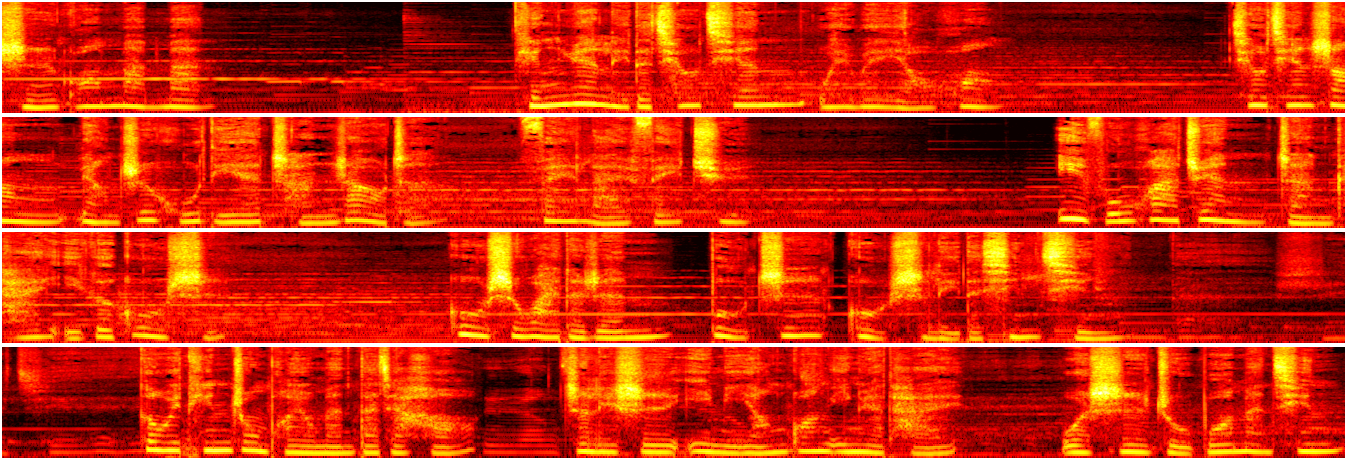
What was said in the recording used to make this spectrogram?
时光漫漫。庭院里的秋千微微摇晃，秋千上两只蝴蝶缠绕着，飞来飞去。一幅画卷展开一个故事，故事外的人不知故事里的心情。各位听众朋友们，大家好，这里是《一米阳光音乐台》，我是主播曼青。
